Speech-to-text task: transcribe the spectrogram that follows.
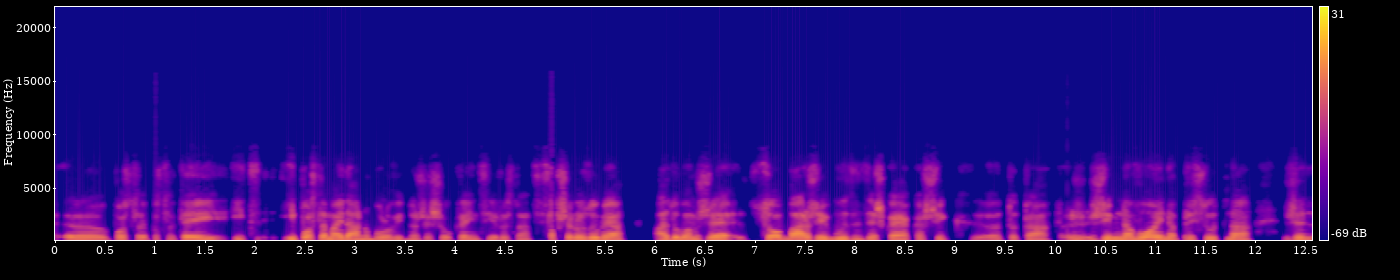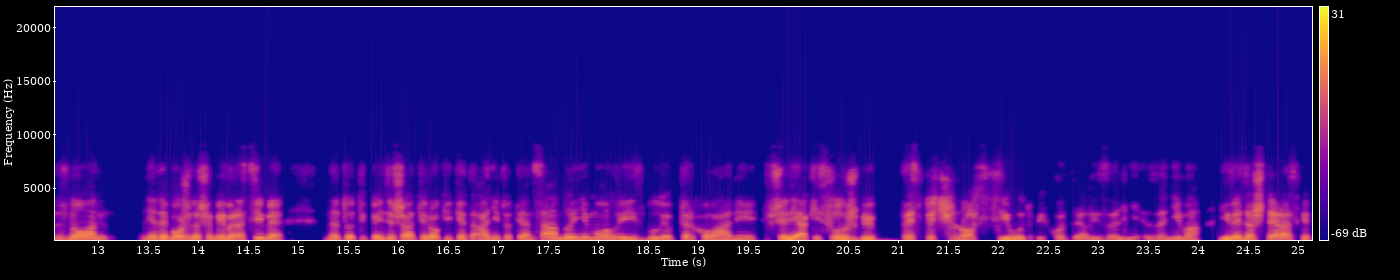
uh, posle, posle te i, i posle Majdanu bilo vidno, že še Ukrajinci i Rusnaci slabše razumija, a думам že co bardziej budzi dzieżka jakaś to ta zimna wojna prisutna, że znowu, nie daj Boże, da się my wracimy на то ті 50 роки, коли ані то ті ансамбли не могли і були обтерховані, всілякі служби безпечності утбі ходили за, за німа. І весь аж зараз, коли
